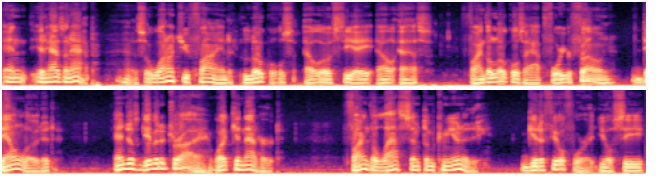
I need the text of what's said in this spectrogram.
And it has an app. So why don't you find Locals, L O C A L S, find the Locals app for your phone, download it, and just give it a try. What can that hurt? Find the last symptom community. Get a feel for it. You'll see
